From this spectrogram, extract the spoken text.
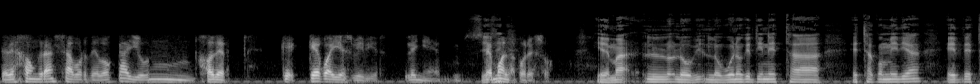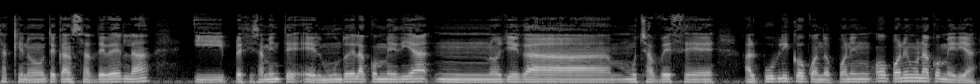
Te deja un gran sabor de boca y un, joder, qué, qué guay es vivir. Leñe, te mola por eso. Y además, lo, lo, lo, bueno que tiene esta, esta comedia es de estas que no te cansas de verla y precisamente el mundo de la comedia no llega muchas veces al público cuando ponen oh, ponen una comedia.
